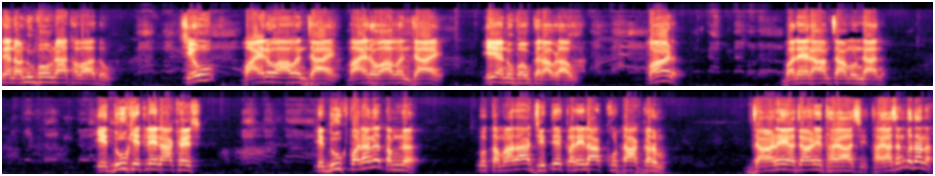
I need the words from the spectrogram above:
તેનો અનુભવ ના થવા દઉં જેવું વાયરો આવન જાય, વાયરો આવન જાય, એ અનુભવ કરાવડાવું. પણ ભલે રામ ચામુંડાન એ દુઃખ એટલે નાખે છે. કે દુઃખ પડે ને તમને, તો તમારા જે તે કરેલા ખોટા કર્મ જાણે અજાણે થયા છે. થયા છે ને બધાના?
